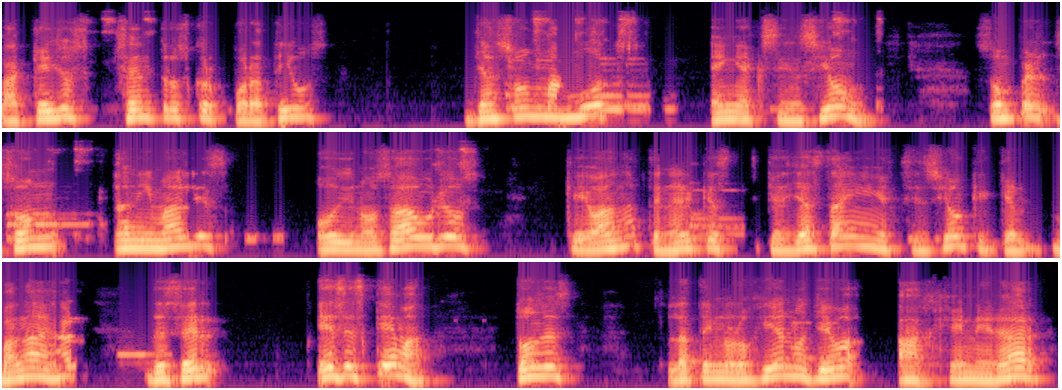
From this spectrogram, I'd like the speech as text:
aquellos centros corporativos, ya son mamuts en extinción. Son, son animales o dinosaurios que van a tener que, que ya están en extinción, que, que van a dejar de ser ese esquema. Entonces, la tecnología nos lleva a generar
